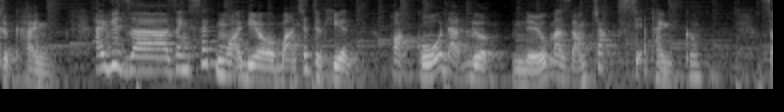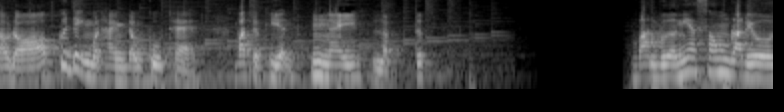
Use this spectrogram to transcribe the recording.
Thực hành Hãy viết ra danh sách mọi điều bạn sẽ thực hiện hoặc cố đạt được nếu bạn dám chắc sẽ thành công. Sau đó quyết định một hành động cụ thể và thực hiện ngay lập tức. Bạn vừa nghe xong radio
